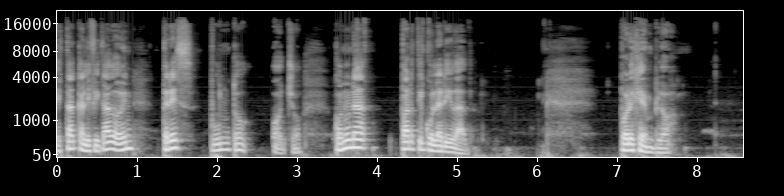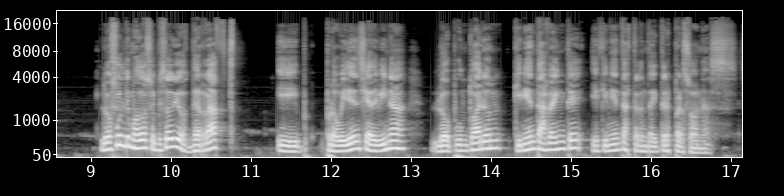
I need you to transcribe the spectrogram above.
está calificado en 3.8. Con una particularidad. Por ejemplo, los últimos dos episodios de Raft y Providencia Divina lo puntuaron 520 y 533 personas.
